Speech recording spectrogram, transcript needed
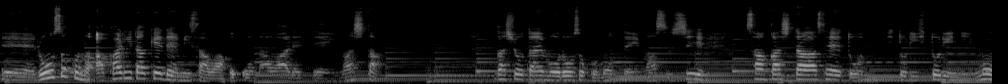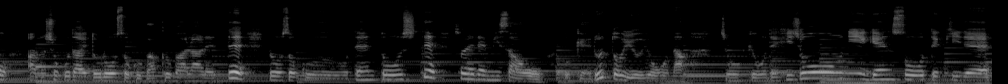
えー、ろうそくの明かりだけでミサは行われていました。合唱隊もろうそく持っていますし、参加した生徒一人一人にも、あの、食台とろうそくが配られて、ろうそくを点灯して、それでミサを受けるというような状況で、非常に幻想的で、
